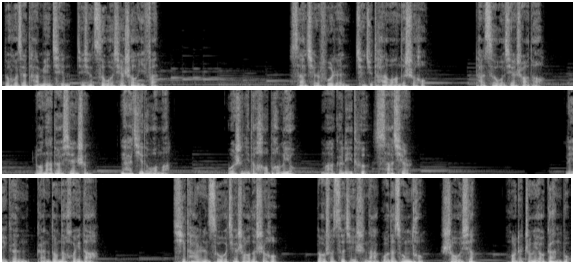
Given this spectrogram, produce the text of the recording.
都会在他面前进行自我介绍一番。撒切尔夫人前去探望的时候。他自我介绍道：“罗纳德先生，你还记得我吗？我是你的好朋友玛格丽特·撒切尔。”里根感动的回答：“其他人自我介绍的时候，都说自己是哪国的总统、首相或者政要干部，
